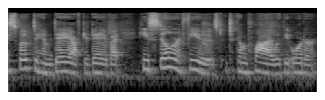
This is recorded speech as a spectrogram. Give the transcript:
spoke to him day after day, but he still refused to comply with the order.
